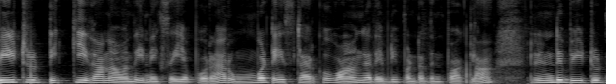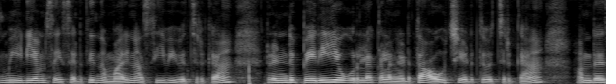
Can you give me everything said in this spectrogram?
பீட்ரூட் டிக்கி தான் நான் வந்து இன்றைக்கி செய்ய போகிறேன் ரொம்ப டேஸ்ட்டாக இருக்கும். வாங்க அதை எப்படி பண்ணுறதுன்னு பார்க்கலாம் ரெண்டு பீட்ரூட் மீடியம் சைஸ் எடுத்து இந்த மாதிரி நான் சீவி வச்சுருக்கேன். ரெண்டு பெரிய உருளைக்கிழங்கு எடுத்து அவுச்சு எடுத்து வச்சுருக்கேன். அந்த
